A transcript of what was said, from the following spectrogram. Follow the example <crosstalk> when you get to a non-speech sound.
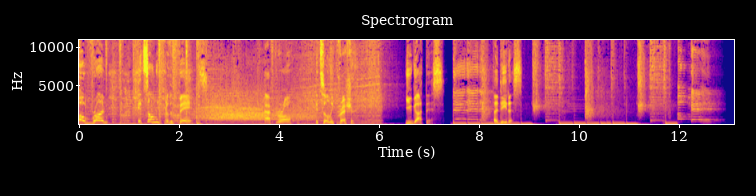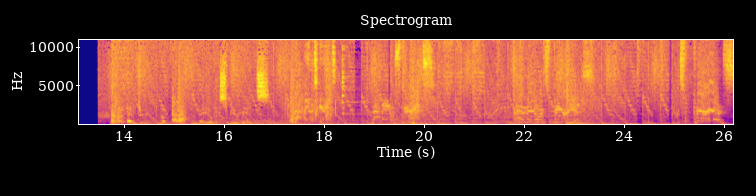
a run. It's only for the fans. After all, it's only pressure. You got this. Adidas. Experience. Experience. Experience.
